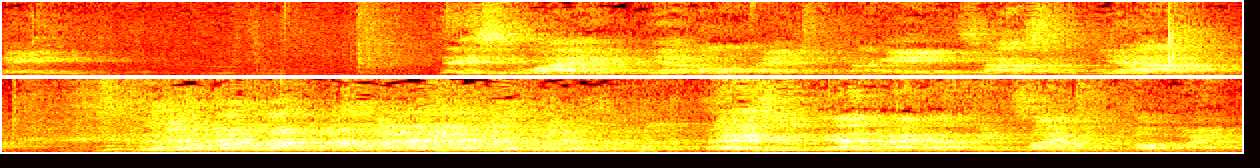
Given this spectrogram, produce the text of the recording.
系。这是我的第二个爱大家即马手机啊，大家手机啊，买到第三就靠买。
